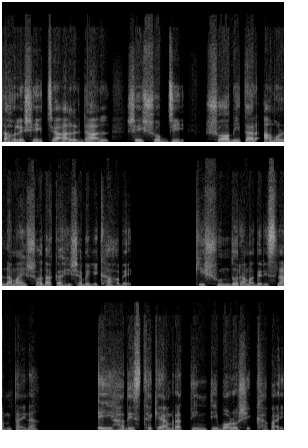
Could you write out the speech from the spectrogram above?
তাহলে সেই চাল, ডাল, সেই সবজি সবই তার আমলনামায় সদাকা হিসাবে লিখা হবে। কি সুন্দর আমাদের ইসলাম, তাই না? এই হাদিস থেকে আমরা তিনটি বড় শিক্ষা পাই।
